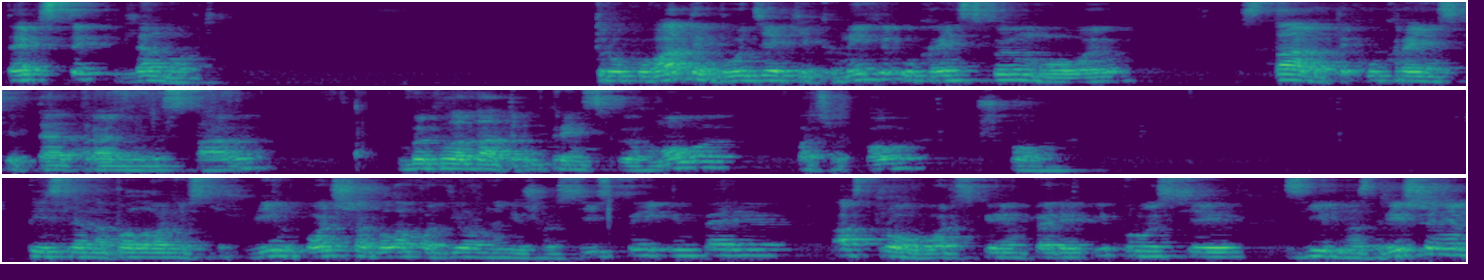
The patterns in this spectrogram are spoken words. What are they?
тексти для нот, друкувати будь-які книги українською мовою, ставити українські театральні вистави, викладати українською мовою в початкових школах. Після наполеонівських війн Польща була поділена між Російською імперією, Австро-Угорською імперією і Прусією згідно з рішенням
